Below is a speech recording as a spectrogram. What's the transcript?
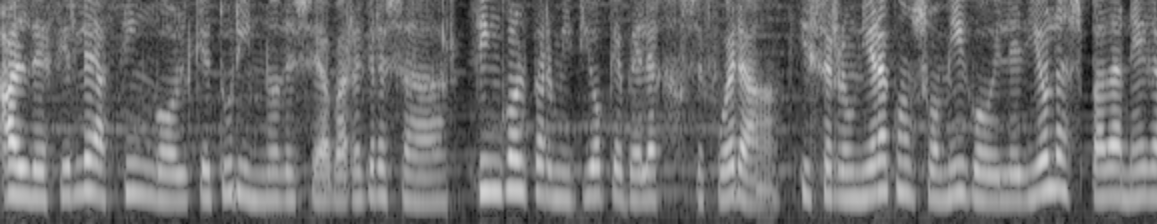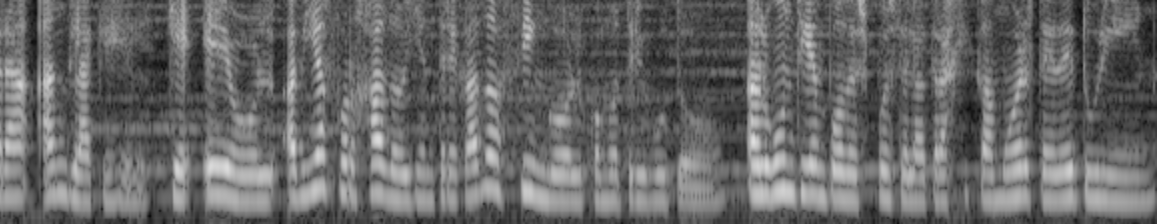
Al decirle a Thingol que Turin no deseaba regresar, Thingol permitió que Beleg se fuera y se reuniera con su amigo y le dio la espada negra Anglakel, que Eol había forjado y entregado a Thingol como tributo. Algún tiempo después de la trágica muerte de Turin,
